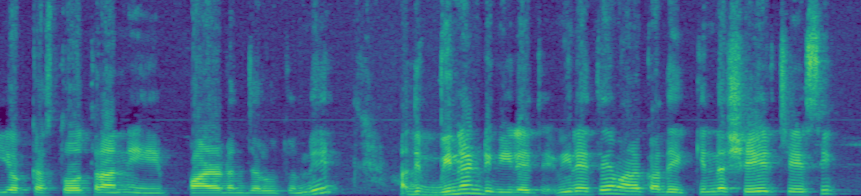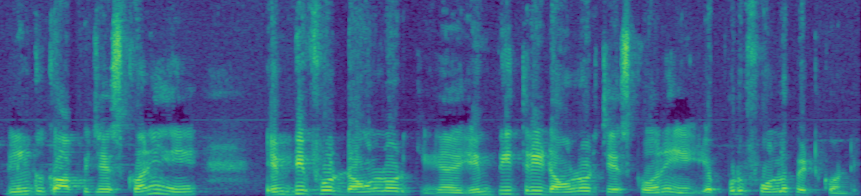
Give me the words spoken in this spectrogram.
ఈ యొక్క స్తోత్రాన్ని పాడడం జరుగుతుంది. అది వినండి వీలైతే. వీలైతే మనకు అది కింద షేర్ చేసి లింక్ కాపీ చేసుకొని M P four download M P three download చేసుకొని ఎప్పుడు ఫోన్లో పెట్టుకోండి.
